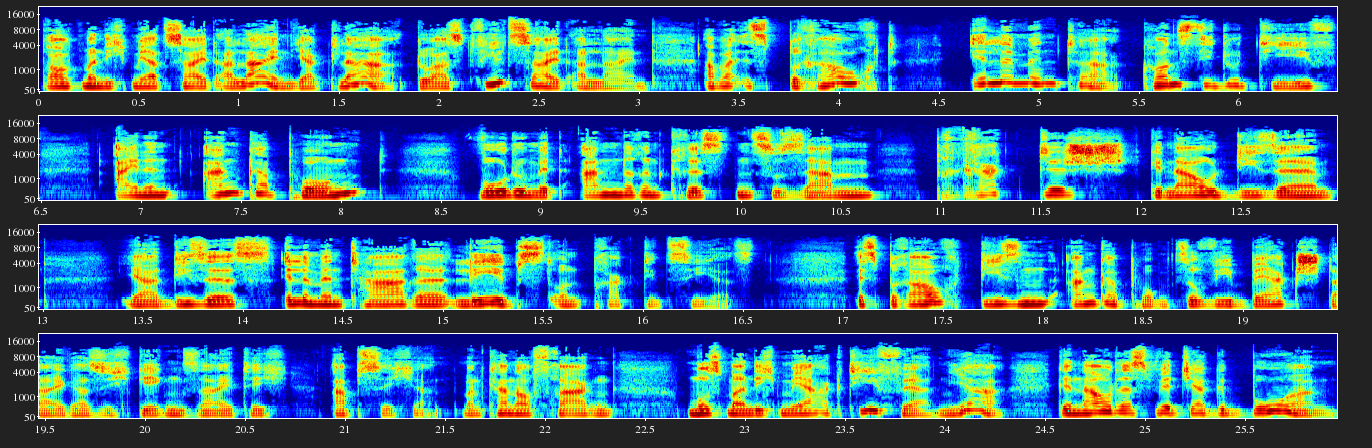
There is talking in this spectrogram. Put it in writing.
Braucht man nicht mehr Zeit allein? Ja klar, du hast viel Zeit allein, aber es braucht elementar, konstitutiv einen Ankerpunkt, wo du mit anderen Christen zusammen praktisch genau diese ja, dieses Elementare lebst und praktizierst. Es braucht diesen Ankerpunkt, so wie Bergsteiger sich gegenseitig absichern. Man kann auch fragen, muss man nicht mehr aktiv werden? Ja, genau das wird ja geboren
